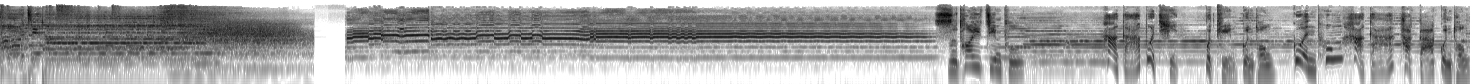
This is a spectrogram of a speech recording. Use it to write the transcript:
RTI。时代进步，客家不停，不停滚通，滚通哈嘎，哈嘎滚通，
